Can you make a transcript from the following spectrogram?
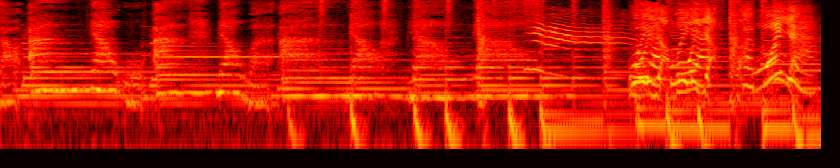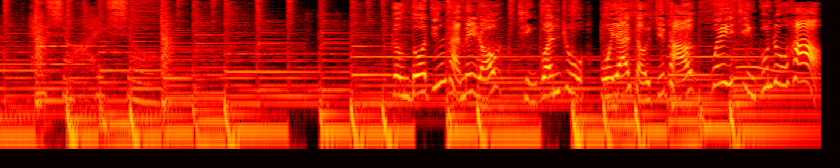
早安，喵！午安，喵！晚安，喵喵喵。播呀播呀，快播呀！嘿咻嘿咻。更多精彩内容，请关注博雅小学堂微信公众号。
